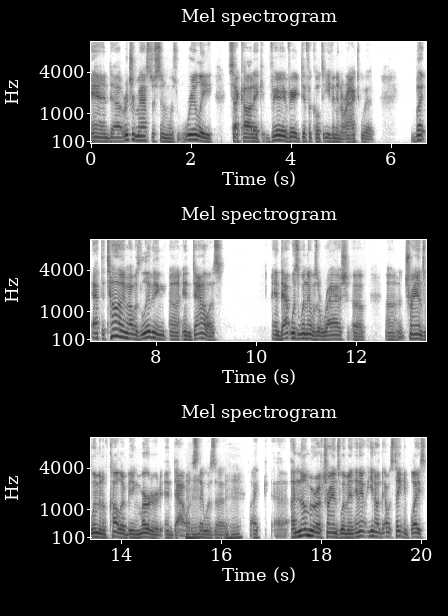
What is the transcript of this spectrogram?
And uh, Richard Masterson was really psychotic, very, very difficult to even interact with. But at the time, I was living uh, in Dallas, and that was when there was a rash of uh, trans women of color being murdered in Dallas. Mhm. There was a Mhm. like uh, a number of trans women, and it, you know that was taking place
